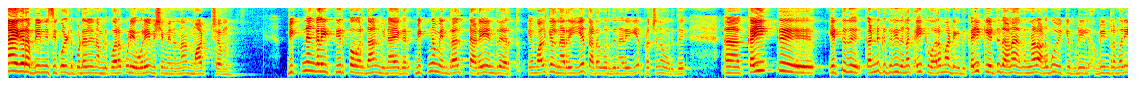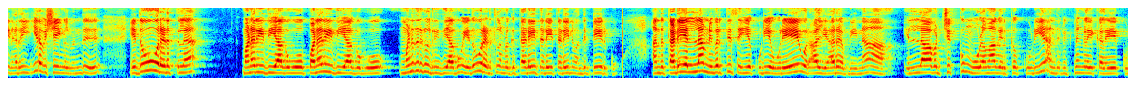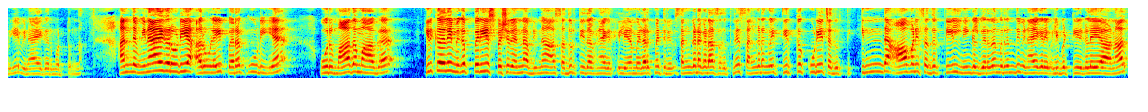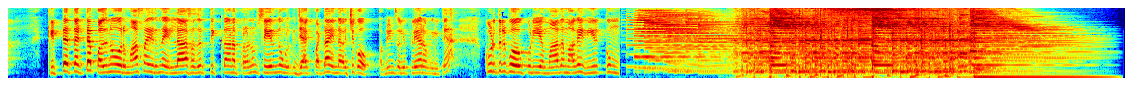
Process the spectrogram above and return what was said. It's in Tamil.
விநாயகர் அப்படின்னு சிக்கோல்ட்டு போட்டாலே நம்மளுக்கு வரக்கூடிய ஒரே விஷயம் என்னென்னா மாற்றம். விக்னங்களை தீர்ப்பவர் தான் விநாயகர். விக்னம் என்றால் தடை என்று அர்த்தம். என் வாழ்க்கையில் நிறைய தடை வருது நிறைய பிரச்சனை வருது. கைக்கு எட்டுது கண்ணுக்கு தெரியுது ஆனால் கைக்கு வரமாட்டேங்குது. கைக்கு எட்டுது ஆனால் அதனால் அனுபவிக்க முடியல அப்படின்ற மாதிரி நிறைய விஷயங்கள் வந்து ஏதோ ஒரு இடத்துல மன ரீதியாகவோ பண ரீதியாகவோ மனிதர்கள் ரீதியாகவோ ஏதோ ஒரு இடத்துல நம்மளுக்கு தடை தடை தடைன்னு வந்துக்கிட்டே இருக்கும். அந்த தடையெல்லாம் நிவர்த்தி செய்யக்கூடிய ஒரே ஒரு ஆள் யார் அப்படின்னா எல்லாவற்றுக்கும் மூலமாக இருக்கக்கூடிய அந்த விக்னங்களை களையக்கூடிய விநாயகர் மட்டும்தான். அந்த விநாயகருடைய அருளை பெறக்கூடிய ஒரு மாதமாக இருக்கிறதுலே மிகப்பெரிய ஸ்பெஷல் என்ன அப்படின்னா சதுர்த்தி தான் விநாயகருக்கு இல்லையா? நம்ம எல்லாருக்குமே தெரியும். சங்கடகடா சதுர்த்தினே சங்கடங்களை தீர்க்கக்கூடிய சதுர்த்தி. இந்த ஆவணி சதுர்த்தியில் நீங்கள் விரதம் இருந்து விநாயகரை வழிபட்டீர்களே ஆனால் கிட்டத்தட்ட பதினோரு மாதம் இருந்த எல்லா சதுர்த்திக்கான பலனும் சேர்ந்து உங்களுக்கு ஜாக்பாட்டா இந்த வச்சுக்கோ அப்படின்னு சொல்லி பிள்ளையார் உங்ககிட்ட கொடுத்துட்டு போகக்கூடிய மாதமாக இது இருக்கும்.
